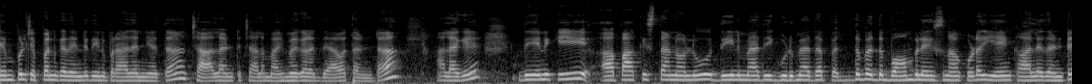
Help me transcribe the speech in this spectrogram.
టెంపుల్ చెప్పాను కదండి దీని ప్రాధాన్యత. చాలా అంటే చాలా మహిమగల దేవత అంట. అలాగే దీనికి ఆ పాకిస్తాన్ వాళ్ళు దీని మీద ఈ గుడి మీద పెద్ద పెద్ద బాంబులు వేసినా కూడా ఏం కాలేదంటే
